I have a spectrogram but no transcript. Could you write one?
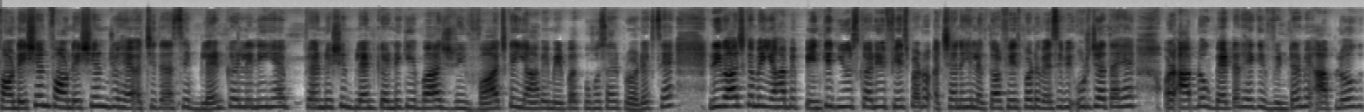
फाउंडेशन फाउंडेशन जो है अच्छी तरह से ब्लेंड कर लेनी है। फाउंडेशन ब्लेंड करने के बाद रिवाज का यहाँ पे मेरे पास बहुत सारे प्रोडक्ट्स हैं। रिवाज का मैं यहाँ पे पेनकेक यूज़ कर रही हूँ। फेस पाउडर अच्छा नहीं लगता और फेस पाउडर वैसे भी उड़ जाता है। और आप लोग बेटर है कि विंटर में आप लोग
